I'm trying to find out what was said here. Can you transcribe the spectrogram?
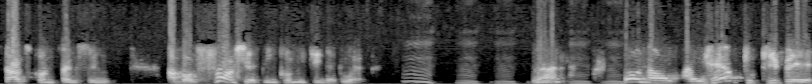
starts confessing about fraud she had been committing at work. Mm. Mm. Mm. Right? Mm. Mm. So now I have to give a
